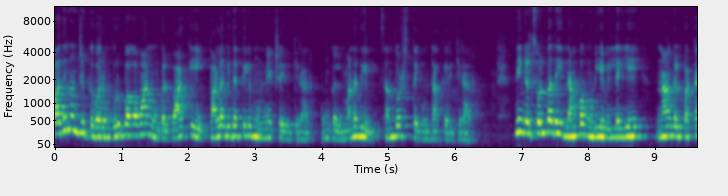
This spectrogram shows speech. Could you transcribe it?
பதினொன்றுக்கு வரும் குரு பகவான் உங்கள் வாழ்க்கையை பல விதத்திலும் முன்னேற்ற இருக்கிறார். உங்கள் மனதில் சந்தோஷத்தை உண்டாக்க இருக்கிறார். நீங்கள் சொல்வதை நம்ப முடியவில்லையே. நாங்கள் பட்ட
